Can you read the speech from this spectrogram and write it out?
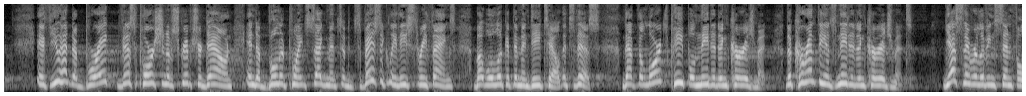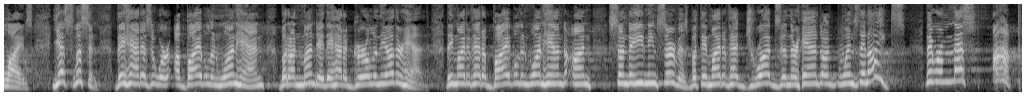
If you had to break this portion of scripture down into bullet point segments, it's basically these three things, but we'll look at them in detail. It's this, that the Lord's people needed encouragement. The Corinthians needed encouragement. Yes, they were living sinful lives. Yes, listen, they had, as it were, a Bible in one hand, but on Monday they had a girl in the other hand. They might have had a Bible in one hand on Sunday evening service, but they might have had drugs in their hand on Wednesday nights. They were messed up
